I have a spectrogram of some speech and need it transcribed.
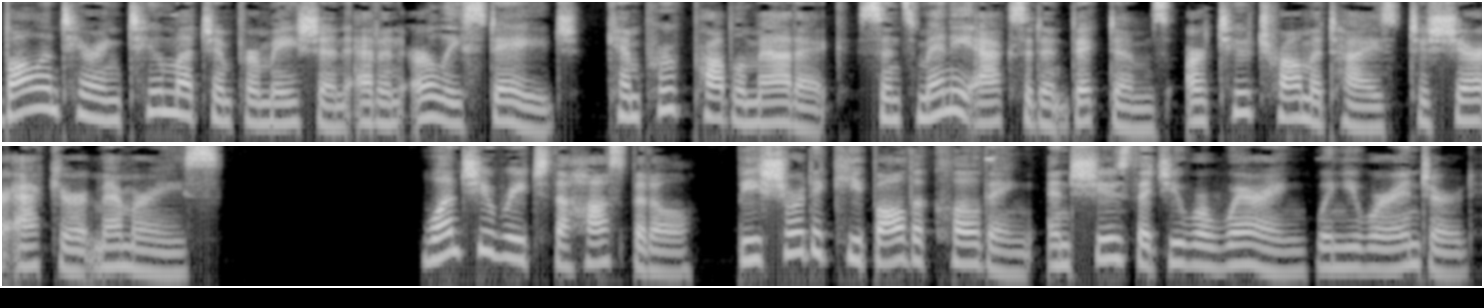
Volunteering too much information at an early stage can prove problematic since many accident victims are too traumatized to share accurate memories. Once you reach the hospital, be sure to keep all the clothing and shoes that you were wearing when you were injured.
